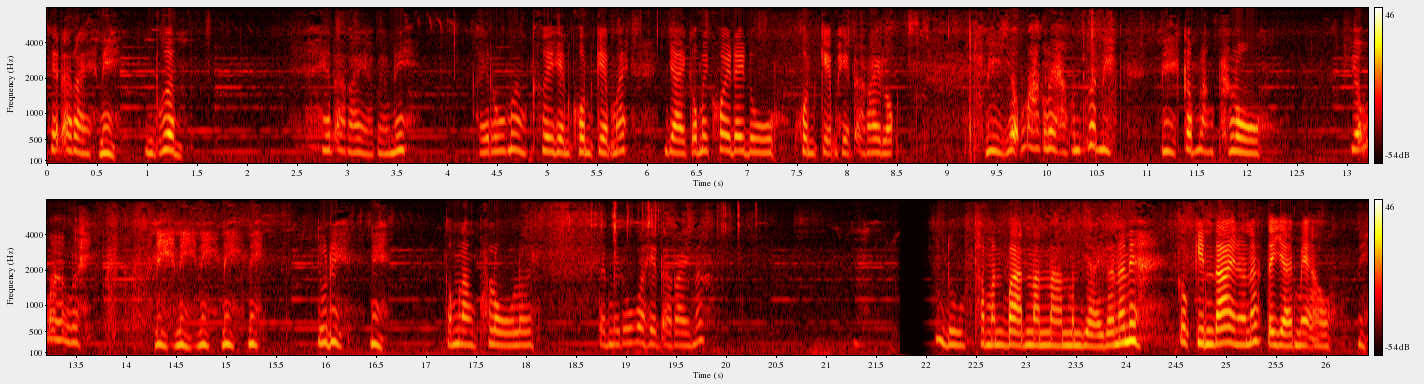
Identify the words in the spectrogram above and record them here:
เห็ดอะไรนี่เพื่อน เห็ดอะไรอะแบบนี้ใครรู้มั่งเคยเห็นคนเก็บไหมยายก็ไม่ค่อยได้ดูคนเก็บเห็ดอะไรหรอก นี่เยอะมากเลยค่ะเพื่อนๆนี่ นี่กำลังโผล่เยอะมากเลย นี่นี่นี่นี่นี่ดูดิ นี่กำลังโผล่เลย แต่ไม่รู้ว่าเห็ดอะไรนะ ดูถ้ามันบานนานๆมันใหญ่แล้วนะเนี่ย ก็กินได้นะนะ แต่ยายไม่เอา นี่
